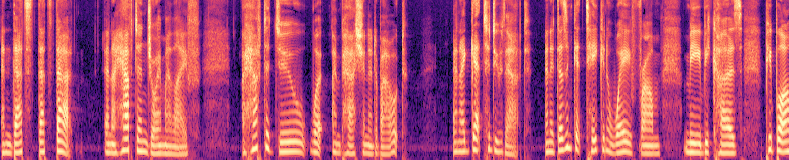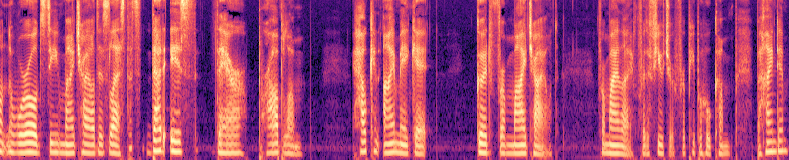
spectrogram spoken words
and that's that's that. And I have to enjoy my life. I have to do what I'm passionate about, and I get to do that. And it doesn't get taken away from me because people out in the world see my child as less. That's that is their problem. How can I make it good for my child, for my life, for the future, for people who come behind him,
